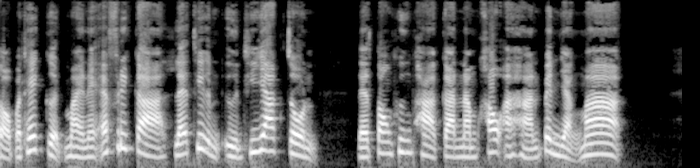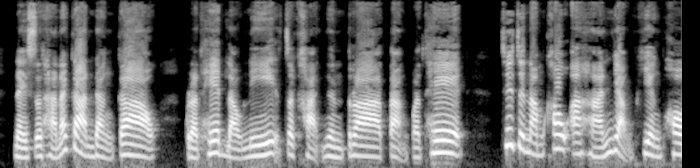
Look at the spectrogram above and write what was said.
ต่อประเทศเกิดใหม่ในแอฟริกาและที่อื่น ๆ ที่ยากจน และต้องพึ่งพาการนำเข้าอาหารเป็นอย่างมาก ในสถานการณ์ดังกล่าว ประเทศเหล่านี้จะขาดเงินตราต่างประเทศ ที่จะนำเข้าอาหารอย่างเพียงพอ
